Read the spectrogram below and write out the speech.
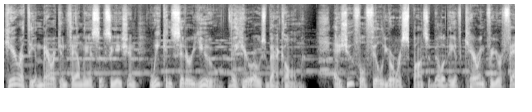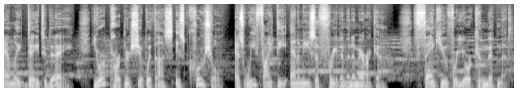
Here at the American Family Association, we consider you the heroes back home. As you fulfill your responsibility of caring for your family day to day, your partnership with us is crucial as we fight the enemies of freedom in America. Thank you for your commitment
